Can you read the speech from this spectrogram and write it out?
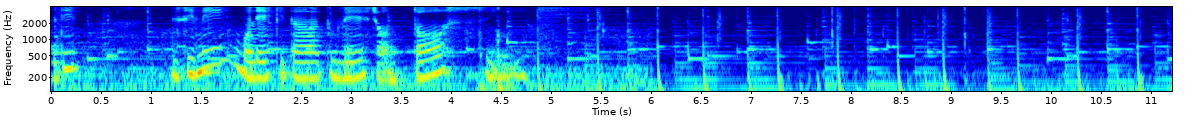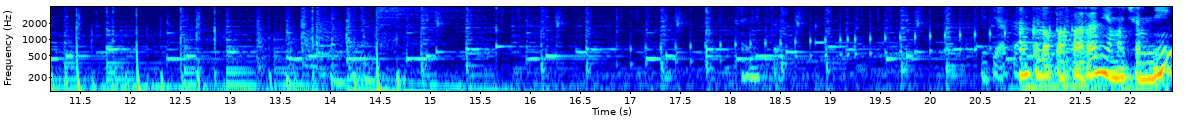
Jadi di sini boleh kita tulis contoh si Jadi akan keluar paparan yang macam ni.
